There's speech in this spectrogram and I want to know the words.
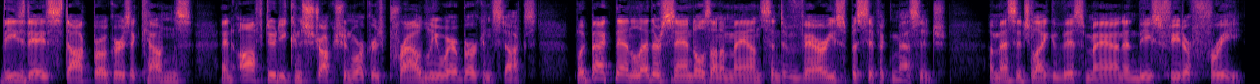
These days, stockbrokers, accountants, and off duty construction workers proudly wear Birkenstocks. But back then, leather sandals on a man sent a very specific message. A message like, This man and these feet are free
